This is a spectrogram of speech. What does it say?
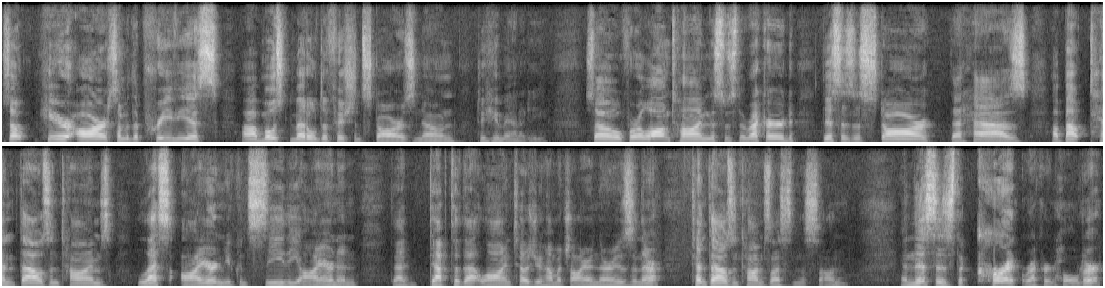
So here are some of the previous uh, most metal deficient stars known to humanity. So for a long time, this was the record. This is a star that has about 10,000 times less iron. You can see the iron, and that depth of that line tells you how much iron there is in there. 10,000 times less than the sun. And this is the current record holder,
